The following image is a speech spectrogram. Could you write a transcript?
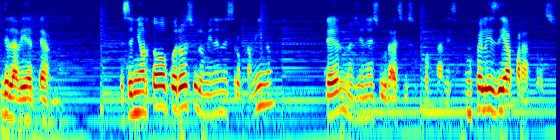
de la vida eterna. El Señor Todopoderoso ilumine nuestro camino, Él nos llene de su gracia y su fortaleza. Un feliz día para todos.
